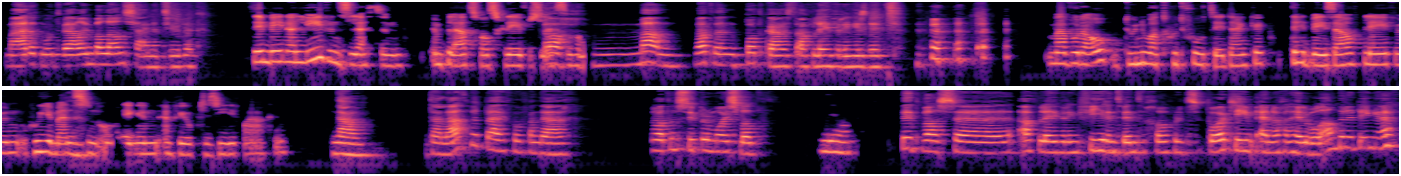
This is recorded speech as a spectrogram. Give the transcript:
Maar dat moet wel in balans zijn natuurlijk. Het zijn bijna levenslessen in plaats van schrijverslessen. Oh, man, wat een podcastaflevering is dit. maar vooral doen wat goed voelt, denk ik. Dicht bij jezelf blijven, goede mensen omringen en veel plezier maken. Nou, daar laten we het bij voor vandaag. Wat een super mooi slot. Ja. Dit was uh, aflevering 24 over het supportteam en nog een heleboel andere dingen.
